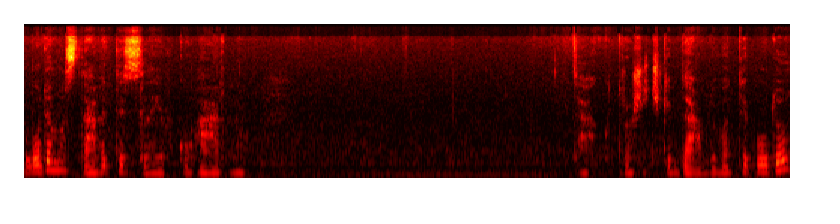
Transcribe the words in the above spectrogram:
будемо ставити сливку гарно. Так, трошечки вдавлювати буду.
